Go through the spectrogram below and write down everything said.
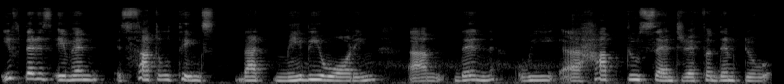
if there is even subtle things that may be worrying um, then we uh, have to send refer them to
